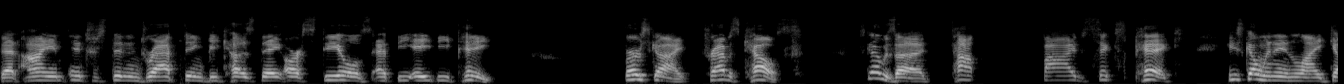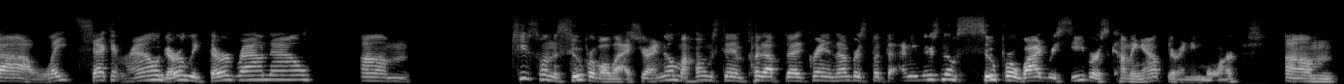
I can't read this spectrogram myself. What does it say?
that I am interested in drafting because they are steals at the ADP. First guy, Travis Kelce. This guy was a top five, six pick. He's going in like uh late second round, early third round now. Um Chiefs won the Super Bowl last year. I know Mahomes didn't put up the grand numbers, but the, I mean, there's no super wide receivers coming out there anymore. Um,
